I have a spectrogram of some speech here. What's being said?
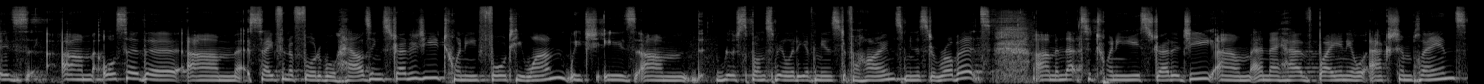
there's um, also the um, Safe and Affordable Housing Strategy 2041, which is um, the responsibility of Minister for Homes, Minister Roberts, um, and that's a 20-year strategy, um, and they have biennial action plans.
